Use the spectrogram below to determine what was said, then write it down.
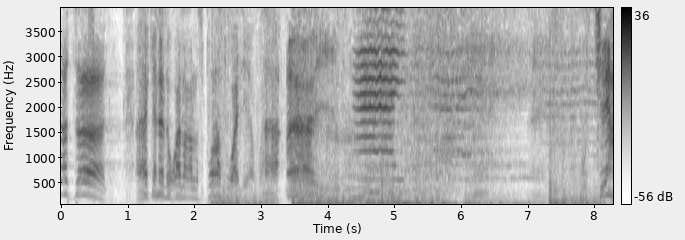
حسن هكذا ذو غلغ السبورات والي آي. وتشين.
